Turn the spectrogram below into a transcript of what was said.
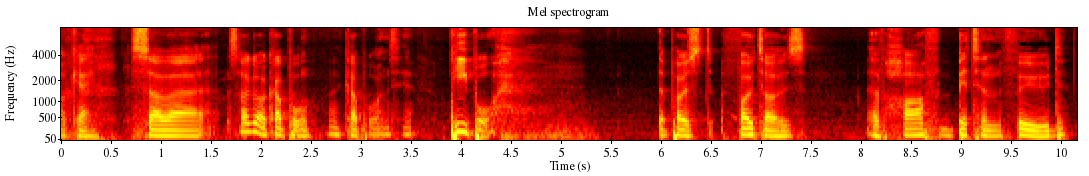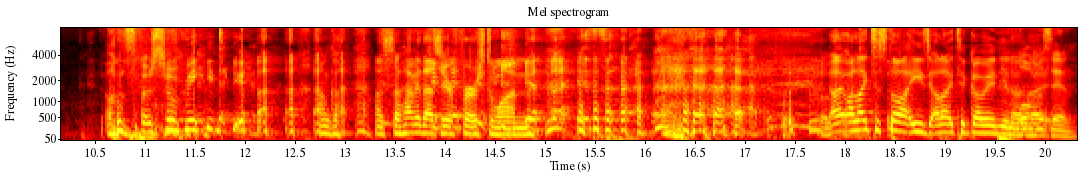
Okay, so uh, so I got a couple, a couple ones here. People that post photos of half-bitten food on social media. I'm, glad, I'm so happy that's your first one. I, I like to start easy. I like to go in. You know, What like- was in?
